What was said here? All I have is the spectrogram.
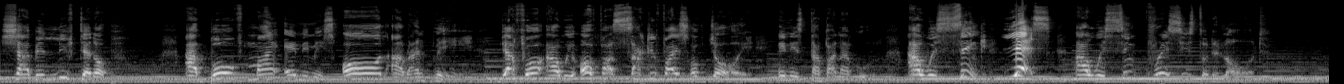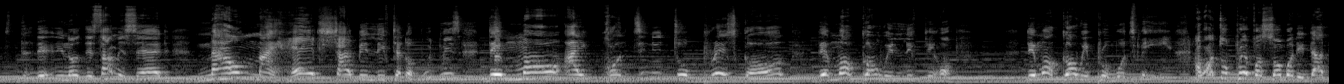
Shall be lifted up above my enemies all around me. Therefore, I will offer sacrifice of joy in his tabernacle. I will sing, yes, I will sing praises to the Lord. The, you know, the psalmist said, Now my head shall be lifted up, which means the more I continue to praise God, the more God will lift me up the more God will promote me. I want to pray for somebody that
